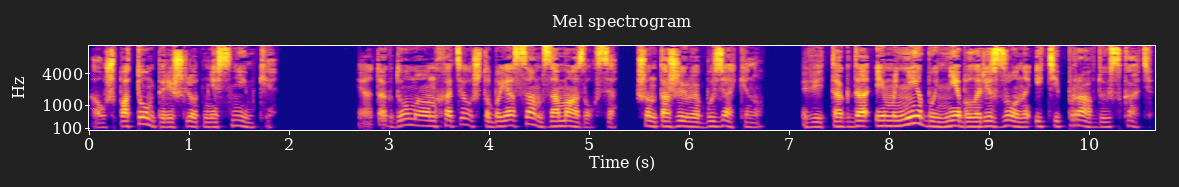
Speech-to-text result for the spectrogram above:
а уж потом перешлет мне снимки. Я так думаю, он хотел, чтобы я сам замазался, шантажируя Бузякину. Ведь тогда и мне бы не было резона идти правду искать.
